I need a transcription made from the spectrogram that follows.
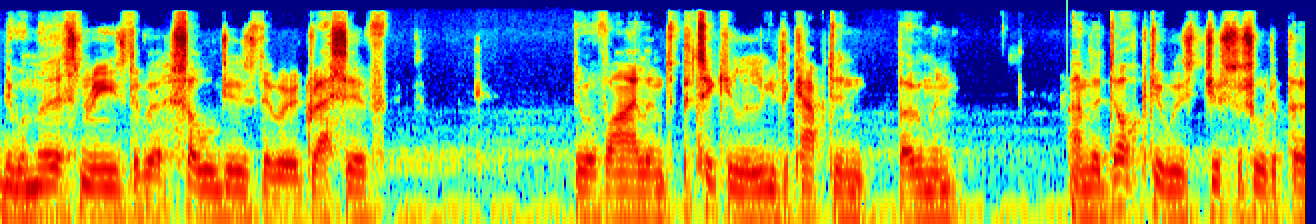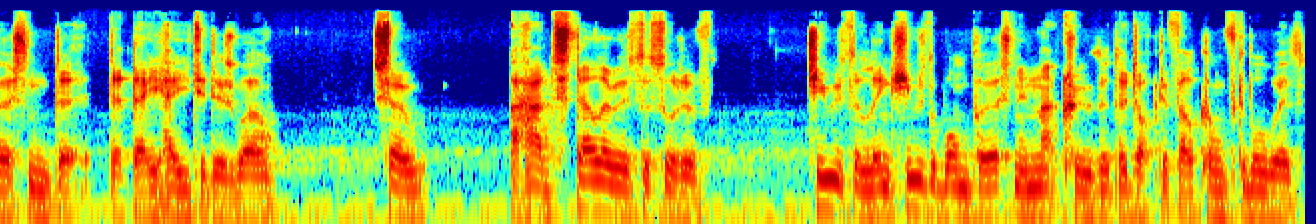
They were mercenaries, they were soldiers, they were aggressive, they were violent, particularly the captain Bowman. And the doctor was just the sort of person that, that they hated as well. So I had Stella as the sort of she was the link, she was the one person in that crew that the doctor felt comfortable with.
